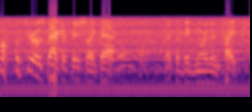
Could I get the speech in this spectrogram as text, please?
Throws back a fish like that? That's a big northern pike.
